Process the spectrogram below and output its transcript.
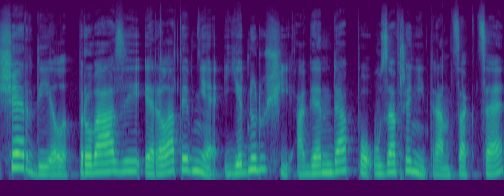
Share deal provází i relativně jednodušší agenda po uzavření transakce,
